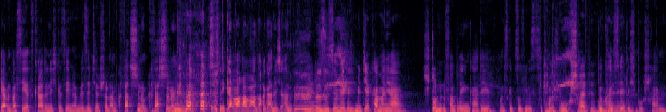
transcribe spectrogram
Ja, und was Sie jetzt gerade nicht gesehen haben, wir sind ja schon am Quatschen und Quatschen und Quatschen. Die Kamera war noch gar nicht an. Das ist ja wirklich, mit dir kann man ja Stunden verbringen, KD. Und es gibt so vieles zu Ich könnte tolles. Buch schreiben Du könntest Leben. wirklich ein Buch schreiben.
